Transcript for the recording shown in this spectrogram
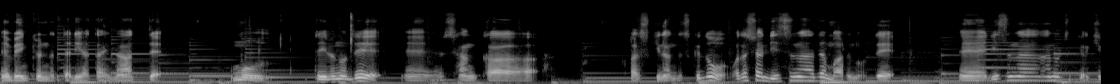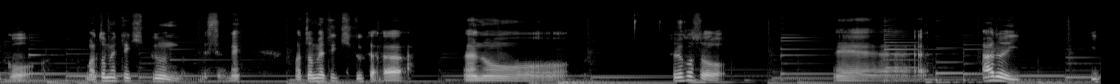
えー勉強になってありがたいなって思っているので、えー参加が好きなんですけど私はリスナーでもあるので、えーリスナーの時は結構まとめて聞くんですよね。まとめて聞くから、あのーそれこそ、えーある一一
